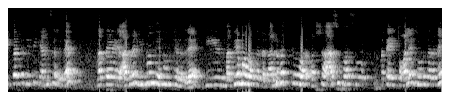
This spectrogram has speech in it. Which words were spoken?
ಇಪ್ಪತ್ತು ರೀತಿ ಕ್ಯಾನ್ಸರ್ ಇದೆ. ಮತ್ತೆ ಅದ್ರಲ್ಲಿ ಇನ್ನೊಂದು ಏನು ಅಂತ ಹೇಳಿದ್ರೆ, ಈ ಮಧ್ಯಮ ವರ್ಗದ ನಲವತ್ತು ವರ್ಷ ಆಸುಪಾಸು ಮತ್ತೆ ಈ ಕಾಲೇಜ್ ಹುಡುಗರನ್ನೇ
